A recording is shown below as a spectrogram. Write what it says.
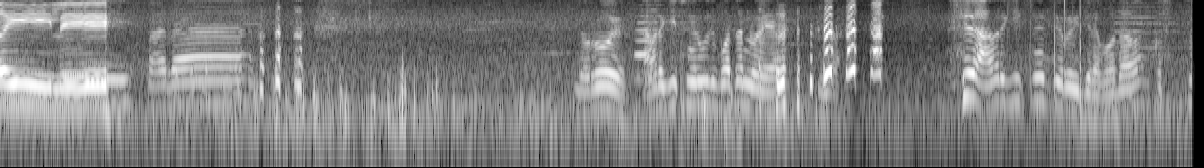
अहिले? पारा। ल रोयो हाम्रो गीत सुनेर उति बच्चन रोयो। त्यो हाम्रो गीत सुनेर त्यो रोइदिएर बदा हो कस्तो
